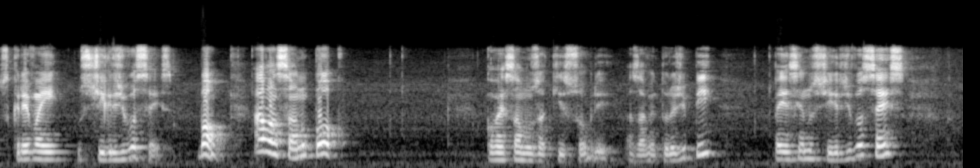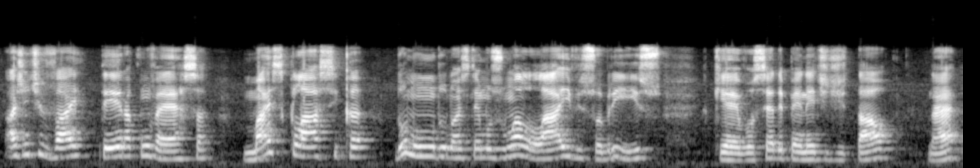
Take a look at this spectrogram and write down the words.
escrevam aí os tigres de vocês. Bom, avançando um pouco, conversamos aqui sobre as aventuras de Pi, pensem nos tigres de vocês, a gente vai ter a conversa mais clássica do mundo. Nós temos uma live sobre isso, que é você é dependente digital, né?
